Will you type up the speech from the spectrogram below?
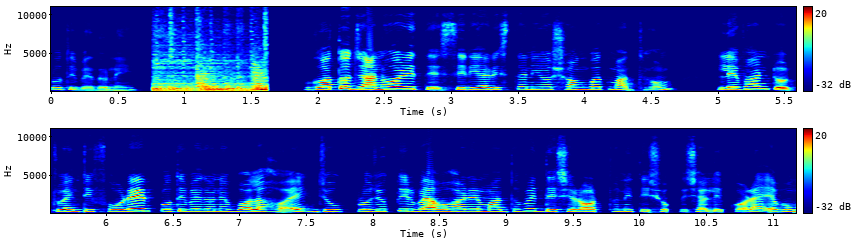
প্রতিবেদনে। গত জানুয়ারিতে সিরিয়ার স্থানীয় সংবাদ মাধ্যম লেভান্টো টোয়েন্টি ফোরের প্রতিবেদনে বলা হয় যুগ প্রযুক্তির ব্যবহারের মাধ্যমে দেশের অর্থনীতি শক্তিশালী করা এবং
